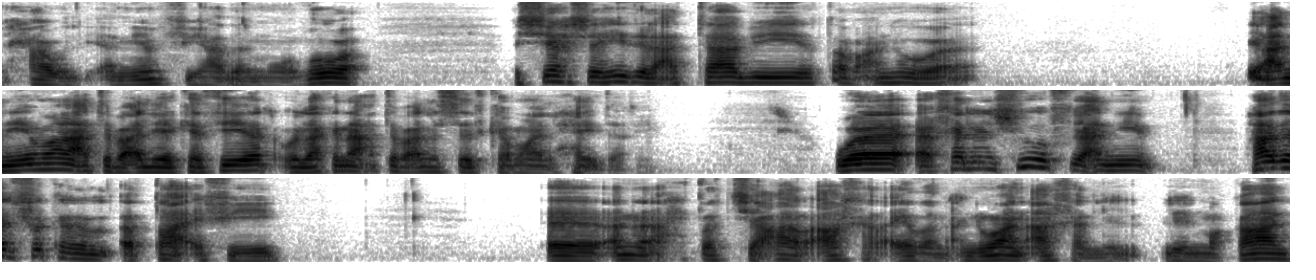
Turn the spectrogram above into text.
يحاول أن ينفي هذا الموضوع. الشيخ شهيد العتابي طبعا هو يعني ما أعتب عليه كثير ولكن أعتب على السيد كمال الحيدري. وخلينا نشوف يعني هذا الفكر الطائفي آه، أنا أحطت شعار آخر أيضا عنوان آخر للمقال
